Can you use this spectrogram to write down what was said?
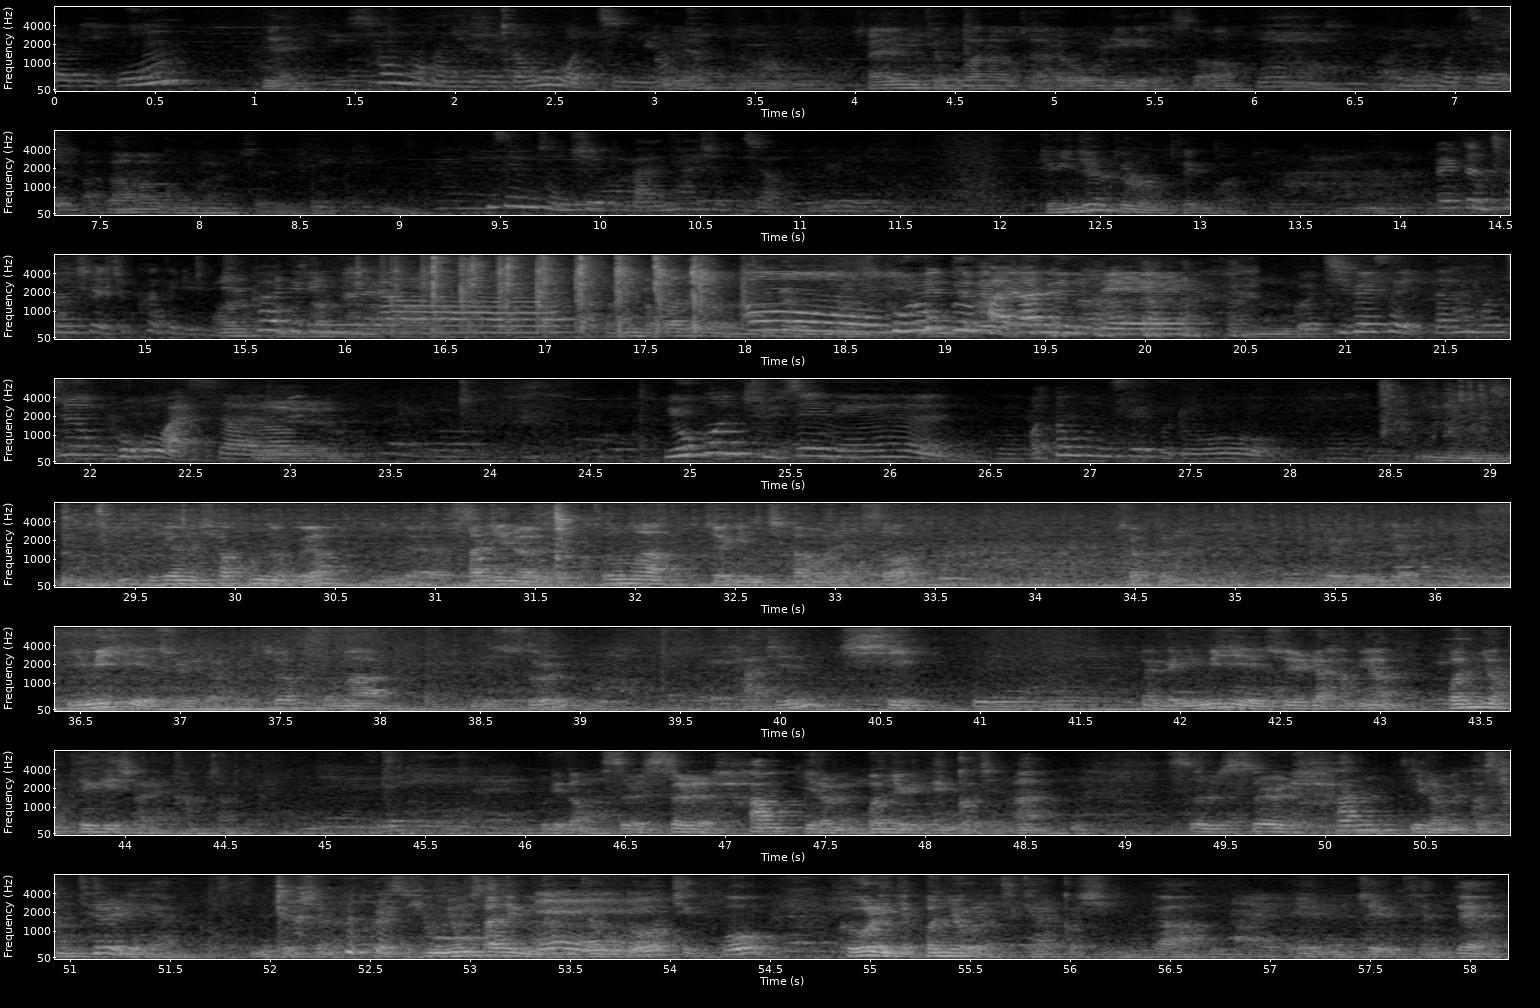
갤러리 움 예. 처음 와봤는데 너무 멋지네요. 그래요? 어, 자연 경관하고 잘 어울리게 해서 예, 너무 멋져요. 이- 아담한 공간이죠. 네, 네. 선생님 전시회도 많이 하셨죠? 개인적으로 별로 못한 것 같아요. 일단 전시회 축하드립니다. 아유, 축하드립니다. 감사합니다. 어, 도록도 멘트를 받았는데 음. 그 집에서 일단 한번 쭉 보고 왔어요. 예. 요번 주제는 어떤 컨셉으로 음, 주제는 샤프누고요. 이제 사진을 음악적인 차원에서 접근하는 거죠. 그리고 이제 이미지 예술이라고 그러죠. 음악, 미술, 사진, 시. 그러니까 이미지 예술이라 하면 번역되기 전에 감상돼요. 네. 우리가 뭐 쓸쓸함 이러면 번역이 된 거지만 쓸쓸한 이러면 그 상태를 얘기하는 거거든요. 그렇죠? 그래서 형용사적인 네. 감정으로 찍고 그걸 이제 번역을 어떻게 할 것인가 이 문제일 텐데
